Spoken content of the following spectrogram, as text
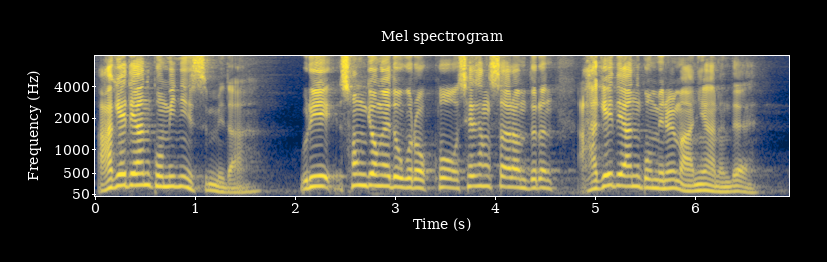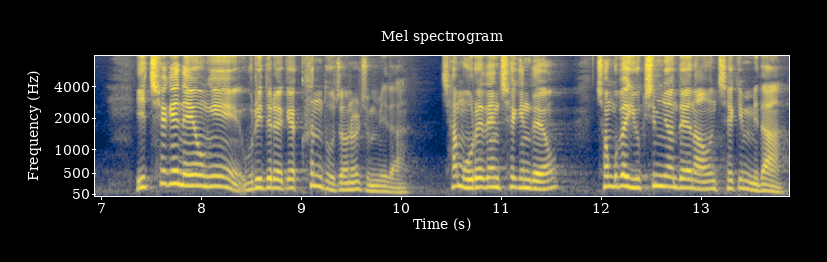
악에 대한 고민이 있습니다. 우리 성경에도 그렇고 세상 사람들은 악에 대한 고민을 많이 하는데 이 책의 내용이 우리들에게 큰 도전을 줍니다. 참 오래된 책인데요. 1960년대에 나온 책입니다.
